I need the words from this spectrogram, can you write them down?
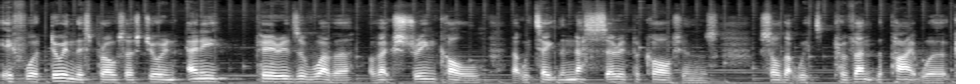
if we're doing this process during any periods of weather of extreme cold that we take the necessary precautions so that we prevent the pipework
